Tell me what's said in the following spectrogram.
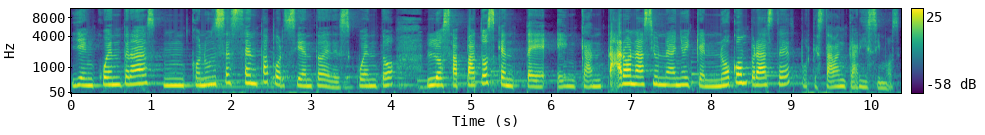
y encuentras mm, con un 60% de descuento los zapatos que te encantaron hace un año y que no compraste porque estaban carísimos.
